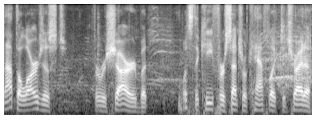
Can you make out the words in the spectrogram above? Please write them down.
not the largest for Richard, but what's the key for Central Catholic to try to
